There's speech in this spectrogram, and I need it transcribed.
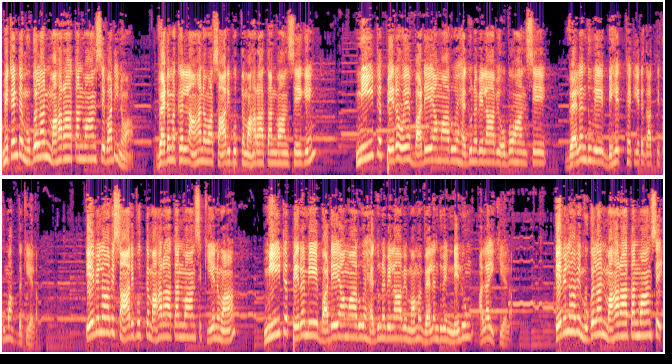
මෙතෙන්ට මුගලන් මහරහතන් වහන්සේ වඩිනවා. වැඩම කල් අහනවා සාරිපුත්ත මහරහතන් වහන්සේගෙන් මීට පෙර ඔය බඩේ අමාරුව හැදුන වෙලාවෙ ඔබවහන්සේ වැළඳුවේ බෙහෙත් හැටියට ගත්තෙ කුමක්ද කියලා. ඒ වෙලාවෙ සාරිපුත්ත මහරහතන් වහන්සේ කියනවා මීට පෙර මේ බඩේ අමාරුව හැදුන වෙලාවෙ මම වැළඳුවෙන් නෙළුම් අලයි කියලා. ඒ වෙලාවෙ මුගලන් මහරහතන් වහන්සේ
